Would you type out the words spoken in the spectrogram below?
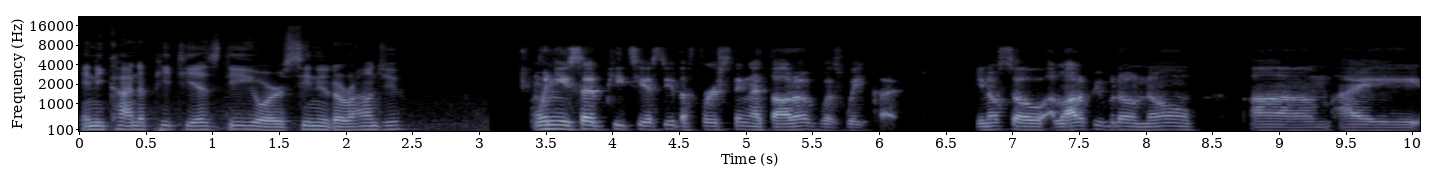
any kind of PTSD or seen it around you? When you said PTSD, the first thing I thought of was weight cut. You know, so a lot of people don't know. Um, I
